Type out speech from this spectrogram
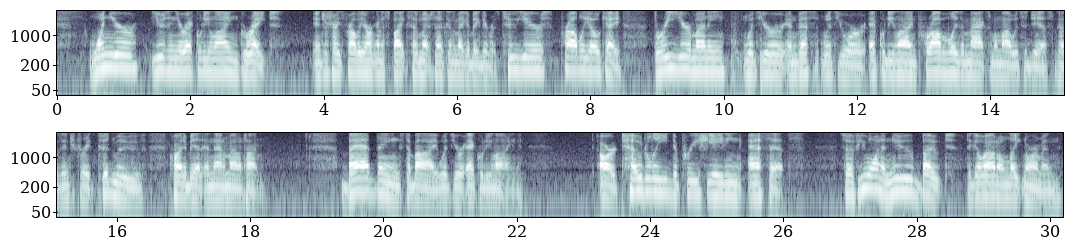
When you're using your equity line, great. Interest rates probably aren't going to spike so much that's going to make a big difference. Two years, probably okay. Three-year money with your invest with your equity line, probably the maximum I would suggest because interest rates could move quite a bit in that amount of time. Bad things to buy with your equity line are totally depreciating assets So if you want a new boat to go out on Lake Norman,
